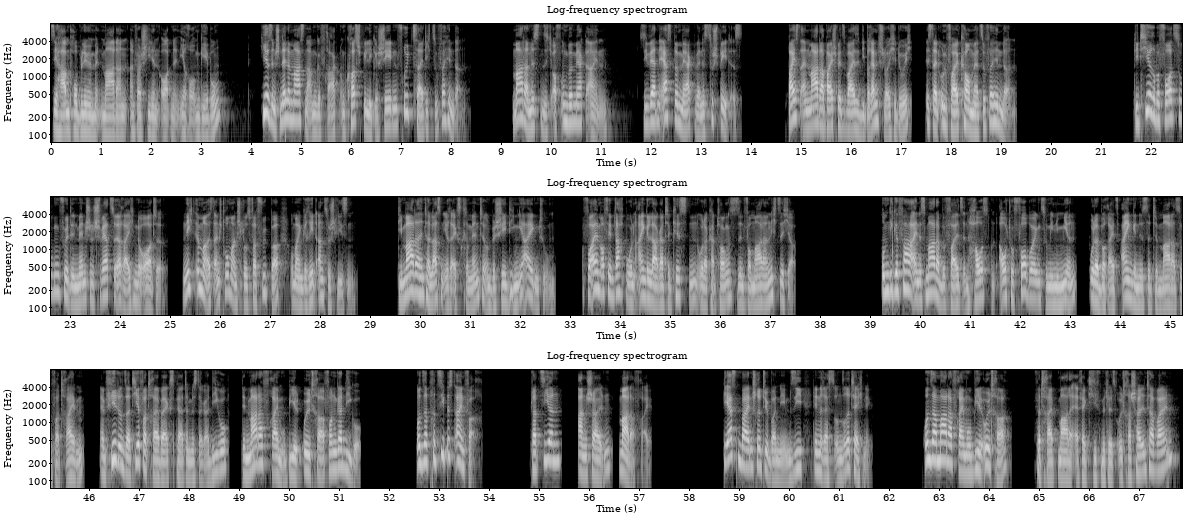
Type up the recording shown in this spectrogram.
Sie haben Probleme mit Mardern an verschiedenen Orten in Ihrer Umgebung? Hier sind schnelle Maßnahmen gefragt, um kostspielige Schäden frühzeitig zu verhindern. Marder nisten sich oft unbemerkt ein. Sie werden erst bemerkt, wenn es zu spät ist. Beißt ein Marder beispielsweise die Bremsschläuche durch, ist ein Unfall kaum mehr zu verhindern. Die Tiere bevorzugen für den Menschen schwer zu erreichende Orte. Nicht immer ist ein Stromanschluss verfügbar, um ein Gerät anzuschließen. Die Marder hinterlassen ihre Exkremente und beschädigen ihr Eigentum. Vor allem auf dem Dachboden eingelagerte Kisten oder Kartons sind vor Mardern nicht sicher. Um die Gefahr eines Marderbefalls in Haus und Auto vorbeugend zu minimieren oder bereits eingenistete Marder zu vertreiben, empfiehlt unser Tiervertreiber-Experte Mr. Gardigo den Marderfrei Mobil Ultra von Gardigo. Unser Prinzip ist einfach. Platzieren, anschalten, marderfrei. Die ersten beiden Schritte übernehmen Sie, den Rest unsere Technik. Unser Marderfrei Mobil Ultra vertreibt Marder effektiv mittels Ultraschallintervallen,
